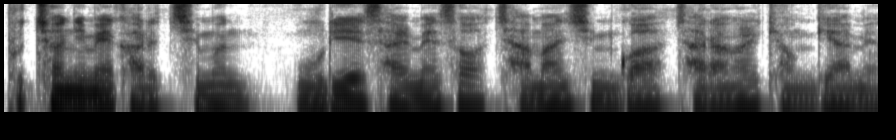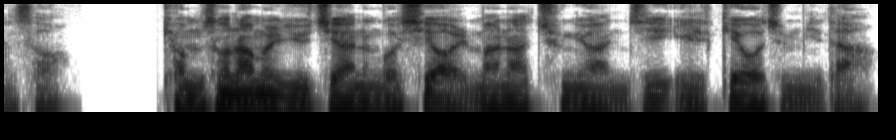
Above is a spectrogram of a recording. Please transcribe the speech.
부처님의 가르침은 우리의 삶에서 자만심과 자랑을 경계하면서 겸손함을 유지하는 것이 얼마나 중요한지 일깨워 줍니다.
